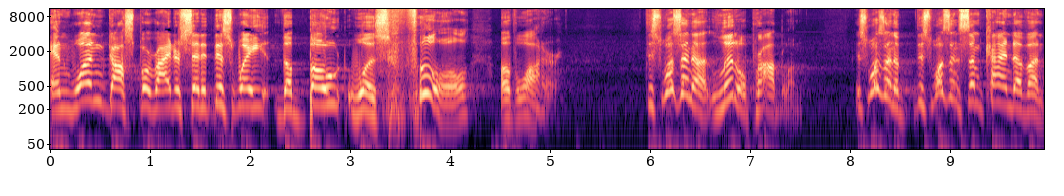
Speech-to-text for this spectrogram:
And one gospel writer said it this way the boat was full of water. This wasn't a little problem. This wasn't, a, this wasn't some kind of an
